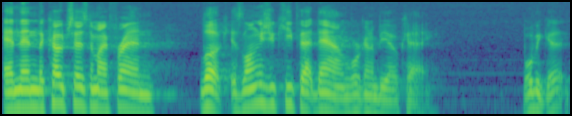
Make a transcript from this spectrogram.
And then the coach says to my friend, Look, as long as you keep that down, we're going to be okay. We'll be good.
